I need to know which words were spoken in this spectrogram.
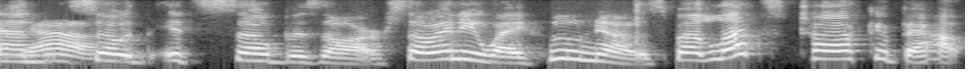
and Yeah. so it's so bizarre. So anyway, who knows? But let's talk about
